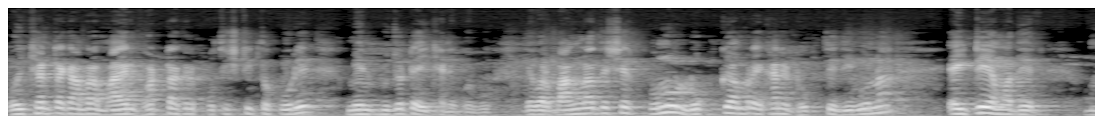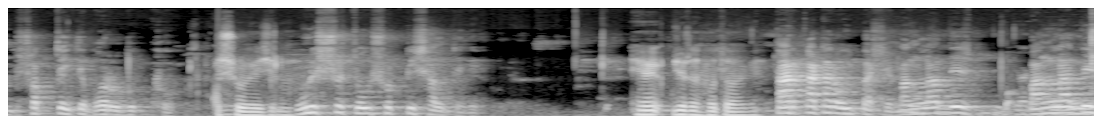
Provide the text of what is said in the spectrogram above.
ওইখানটাকে আমরা মায়ের ঘরটাকে প্রতিষ্ঠিত করে মেন পুজোটা এইখানে করব। এবার বাংলাদেশের কোনো লোককে আমরা এখানে ঢুকতে দিব না। এইটাই আমাদের সবচাইতে বড় দুঃখ। শুরু হয়েছিল? উনিশশো চৌষট্টি সাল থেকে। যেটা হতো আগে। তার কাটার ওই পাশে বাংলাদেশ বাংলাদেশ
